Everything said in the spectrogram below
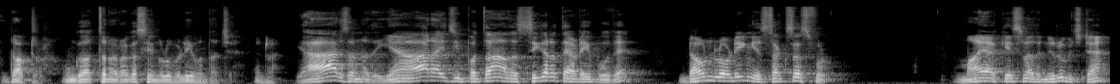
டாக்டர் உங்கள் அத்தனை ரகசியங்களும் வெளியே வந்தாச்சு என்றான். யார் சொன்னது? என் ஆராய்ச்சி இப்போ தான் அதை சிகரத்தை அடைய போகுது. டவுன்லோடிங் இஸ் சக்ஸஸ்ஃபுல் மாயா கேஸில் அதை நிரூபிச்சிட்டேன்.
